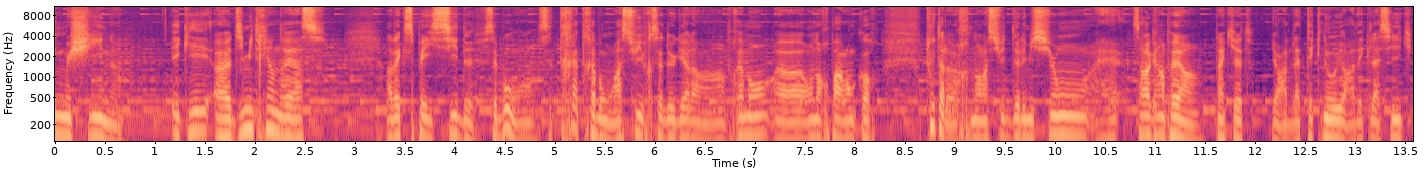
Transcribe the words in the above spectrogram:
Machine, et qui est euh, Dimitri Andreas avec Space Seed. C'est beau, hein, c'est très très bon à suivre ces deux gars-là. hein. Vraiment, euh, on en reparle encore tout à l'heure dans la suite de l'émission. Eh, ça va grimper, hein, t'inquiète. Il y aura de la techno, il y aura des classiques.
